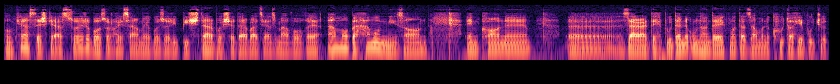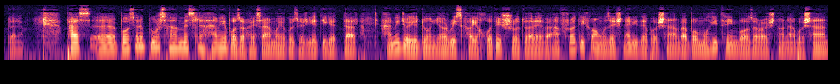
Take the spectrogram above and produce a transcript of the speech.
ممکن استش که از سایر بازارهای سرمایه گذاری بیشتر باشه در بعضی از مواقع اما به همون میزان امکان ضررده بودن اون هم در یک مدت زمان کوتاهی وجود داره. پس بازار بورس هم مثل همه بازارهای سرمایه گذاری دیگه در همه جای دنیا ریسک های خودش رو داره و افرادی که آموزش ندیده باشن و با محیط این بازار آشنا نباشن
